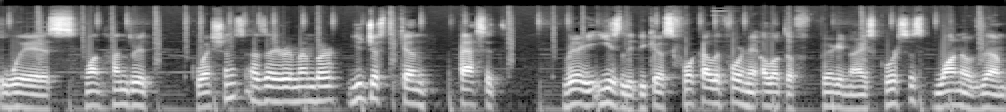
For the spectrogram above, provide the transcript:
with 100 questions as i remember. You just can pass it very easily because for California a lot of very nice courses. One of them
